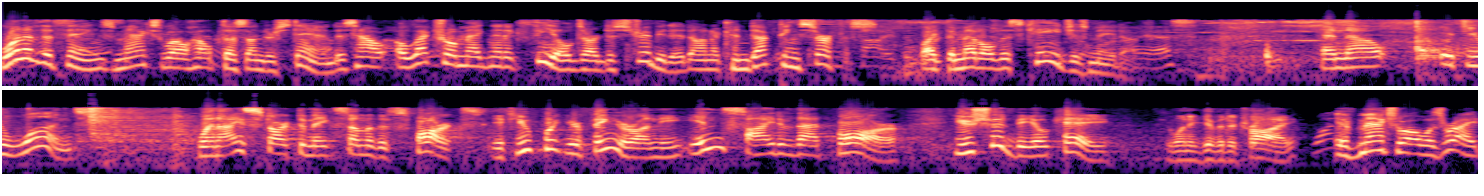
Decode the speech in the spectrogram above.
One of the things Maxwell helped us understand is how electromagnetic fields are distributed on a conducting surface, like the metal this cage is made of. And now, if you want, when I start to make some of the sparks, if you put your finger on the inside of that bar, you should be okay. If you want to give it a try. If Maxwell was right,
